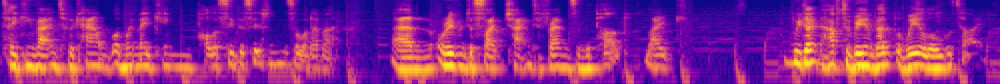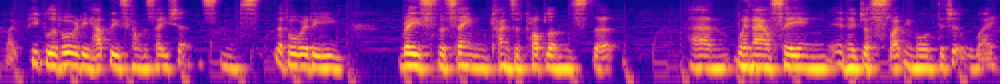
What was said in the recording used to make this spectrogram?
taking that into account when we're making policy decisions or whatever, um, or even just like chatting to friends in the pub, like we don't have to reinvent the wheel all the time. Like people have already had these conversations and they've already raised the same kinds of problems that um, we're now seeing in a just slightly more digital way.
